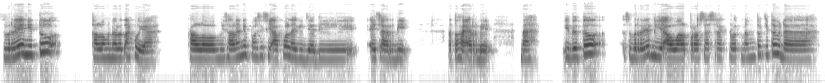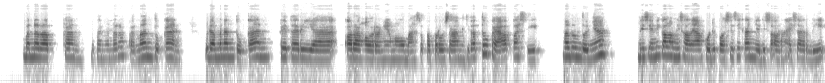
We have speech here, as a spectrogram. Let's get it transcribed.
sebenarnya ini tuh, kalau menurut aku ya, kalau misalnya nih posisi aku lagi jadi HRD atau HRD. Nah, itu tuh sebenarnya di awal proses rekrutmen tuh kita udah menerapkan, bukan menerapkan, menentukan udah menentukan kriteria orang-orang yang mau masuk ke perusahaan kita tuh kayak apa sih. Nah tentunya di sini kalau misalnya aku diposisikan jadi seorang HRD,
